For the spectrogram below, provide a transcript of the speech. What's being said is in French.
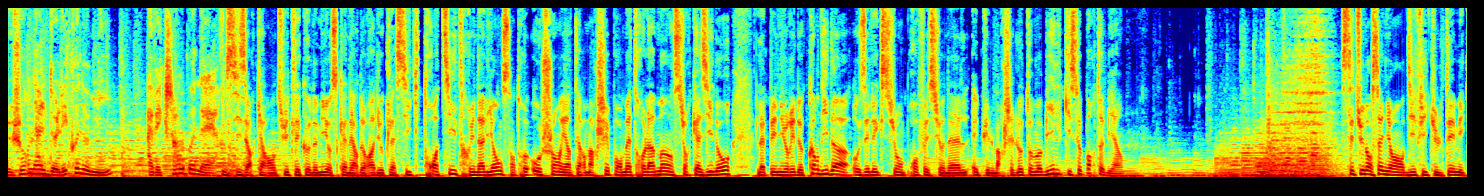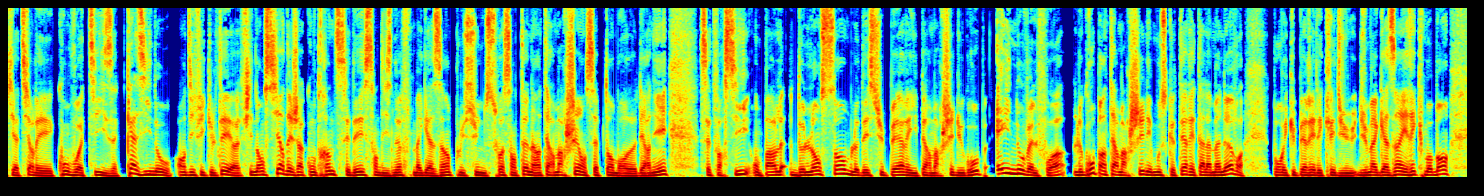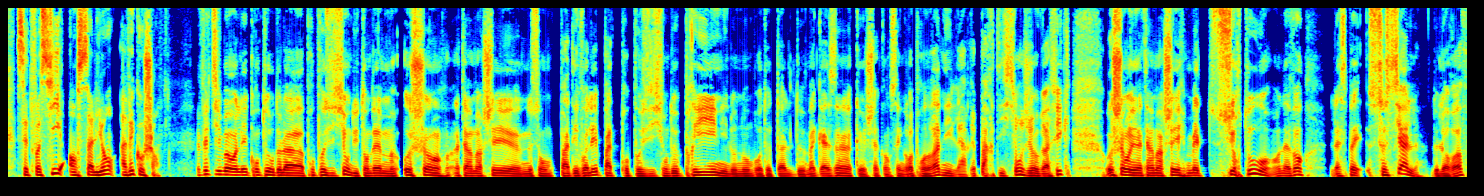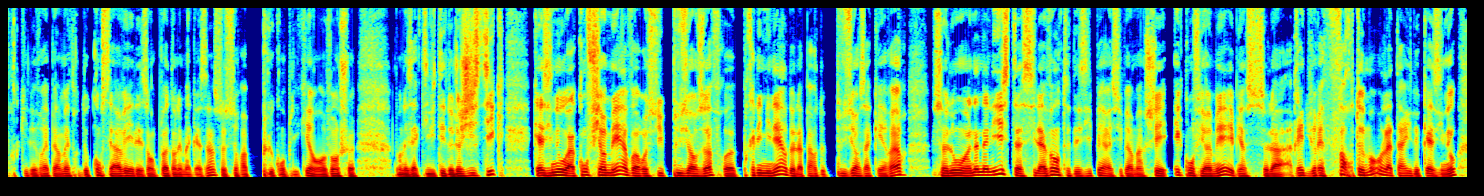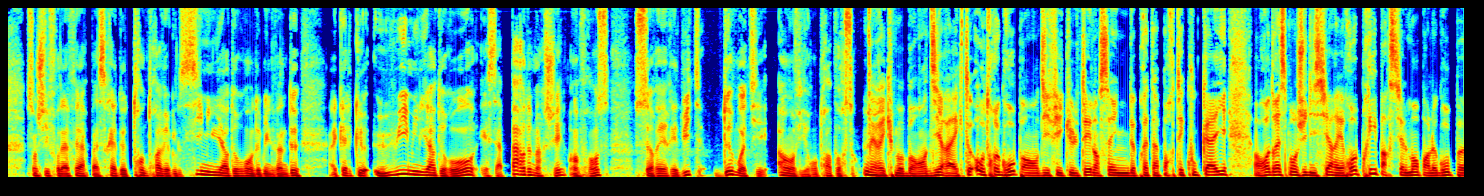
Le journal de l'économie avec Charles Bonner. 6h48, l'économie au scanner de Radio Classique. Trois titres, une alliance entre Auchan et Intermarché pour mettre la main sur Casino, la pénurie de candidats aux élections professionnelles et puis le marché de l'automobile qui se porte bien. C'est une enseigne en difficulté mais qui attire les convoitises. Casino en difficulté euh, financière, déjà contraint de céder 119 magasins plus une soixantaine à Intermarché en septembre dernier. Cette fois-ci, on parle de l'ensemble des super et hypermarchés du groupe et une nouvelle fois, le groupe Intermarché Les Mousquetaires est à la manœuvre pour récupérer les clés du, du magasin. Eric Mauban, cette fois-ci en s'alliant avec Auchan. Effectivement, les contours de la proposition du tandem Auchan-Intermarché ne sont pas dévoilés. Pas de proposition de prix, ni le nombre total de magasins que chaque enseigne reprendra, ni la répartition géographique. Auchan et Intermarché mettent surtout en avant l'aspect social de leur offre qui devrait permettre de conserver les emplois dans les magasins. Ce sera plus compliqué en revanche dans les activités de logistique. Casino a confirmé avoir reçu plusieurs offres préliminaires de la part de plusieurs acquéreurs. Selon un analyste, si la vente des hyper et supermarchés est confirmée, eh bien cela réduirait fortement la taille de Casino. Son chiffre d'affaires passerait de 33,6 milliards d'euros en 2022 à quelques 8 milliards d'euros et sa part de marché en France serait réduite de moitié à environ environ 3%. Eric Mauban en direct. Autre groupe en difficulté, l'enseigne de prêt-à-porter Koukaï, en redressement judiciaire est repris partiellement par le groupe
